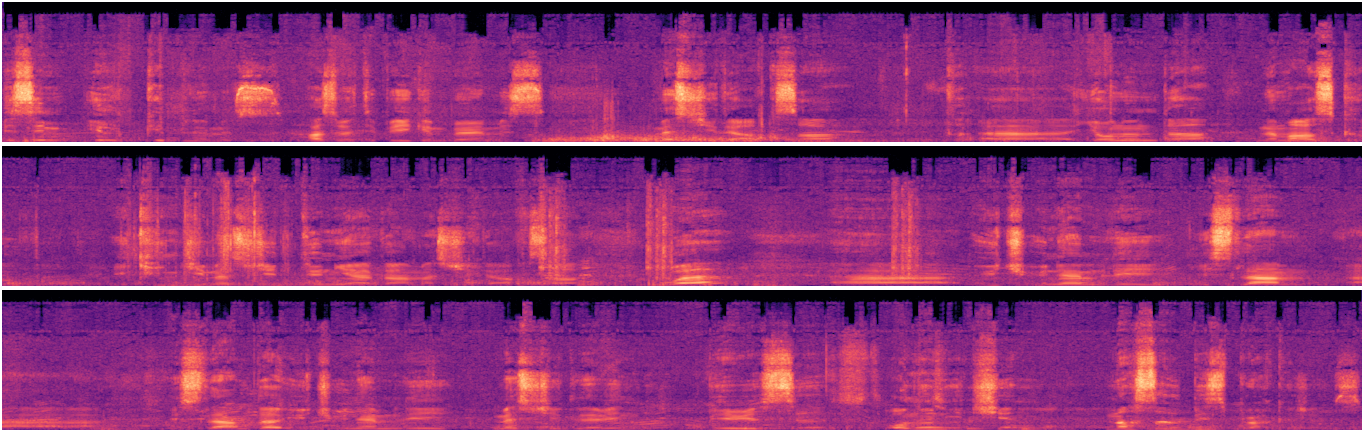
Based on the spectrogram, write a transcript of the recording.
bizim ilk kıblemiz. Hazreti Peygamberimiz Mescid-i Aksa e, yolunda namaz kıldı. İkinci mescid dünyada Mescid-i Aksa ve e, üç önemli İslam e, İslam'da üç önemli mescidlerin birisi. Onun için nasıl biz bırakacağız?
